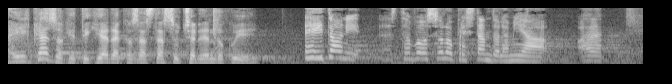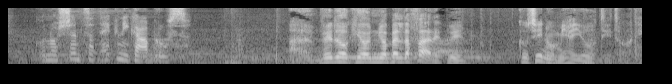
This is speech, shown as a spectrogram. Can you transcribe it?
È il caso che ti chieda cosa sta succedendo qui? Ehi Tony, stavo solo prestando la mia... eh, conoscenza tecnica a Bruce. Ah, vedo che ho il mio bel da fare qui. Così non mi aiuti, Tony.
